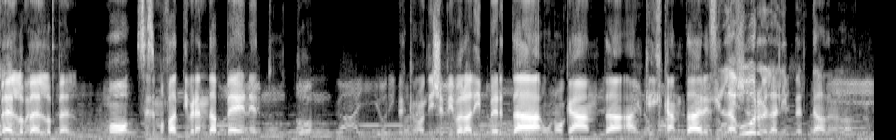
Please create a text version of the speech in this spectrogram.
Bello, bello, bello. Mo se siamo fatti prenda bene e tutto. Perché uno dice viva la libertà, uno canta, anche il cantare si Il dice- lavoro e la libertà, tra l'altro.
